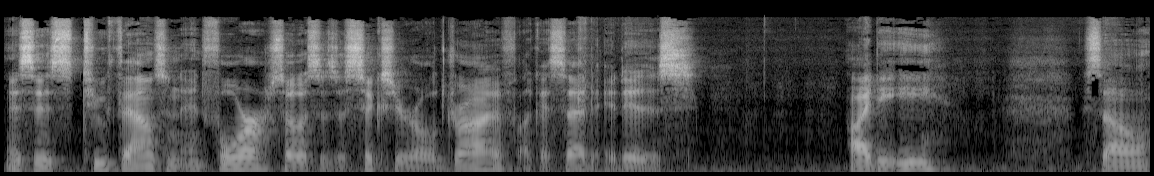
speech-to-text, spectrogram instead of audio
This is 2004, so this is a six-year-old drive. Like I said, it is IDE. So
